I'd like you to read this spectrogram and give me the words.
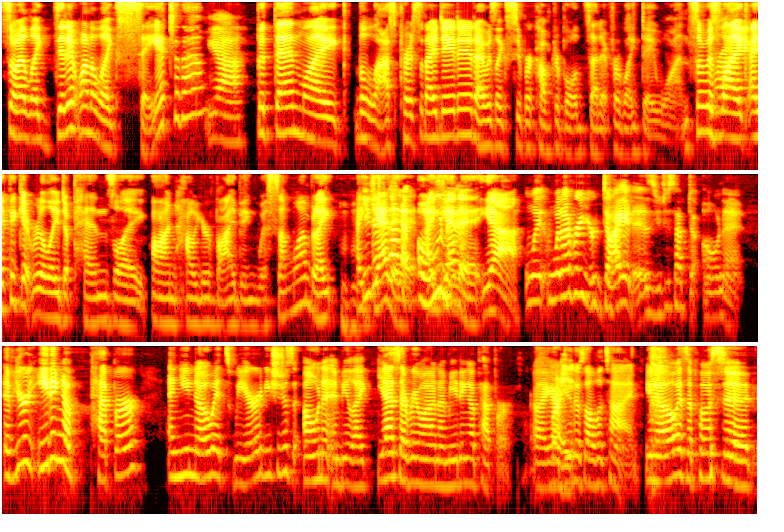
so I like didn't want to like say it to them Yeah. but then, like, the last person I dated, I was like super comfortable and said it from like day one. So it was like, I think it really depends, like, on how you're vibing with someone. But I, Mhm. I You just get gotta it. I get it. it. Yeah. Wh- Whatever your diet is, you just have to own it. If you're eating a pepper and you know it's weird, you should just own it and be like, yes, everyone, I'm eating a pepper. Like, I do this all the time, you know, as opposed to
